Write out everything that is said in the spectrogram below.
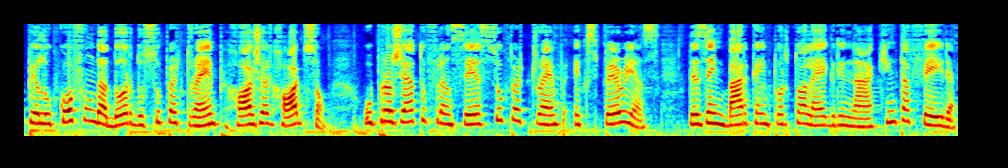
pelo cofundador do Supertramp, Roger Hodgson, o projeto francês Supertramp Experience desembarca em Porto Alegre na quinta-feira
